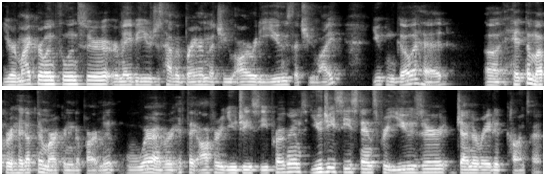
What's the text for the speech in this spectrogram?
You're a micro influencer, or maybe you just have a brand that you already use that you like. You can go ahead uh, hit them up or hit up their marketing department, wherever, if they offer UGC programs. UGC stands for user generated content.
